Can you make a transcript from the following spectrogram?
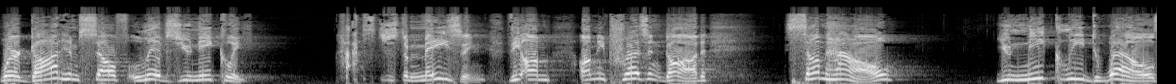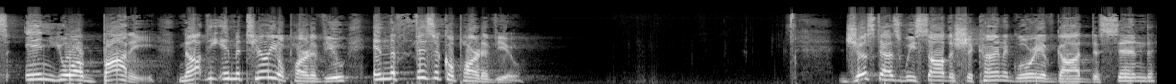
where God Himself lives uniquely. That's just amazing. The om- omnipresent God somehow uniquely dwells in your body, not the immaterial part of you, in the physical part of you. Just as we saw the Shekinah glory of God descend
